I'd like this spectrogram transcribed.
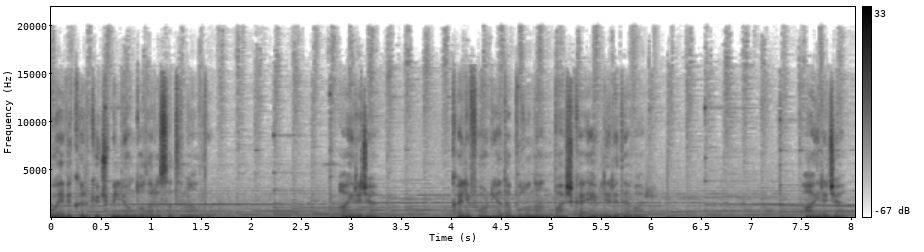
bu evi 43 milyon dolara satın aldı. Ayrıca Kaliforniya'da bulunan başka evleri de var. Ayrıca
